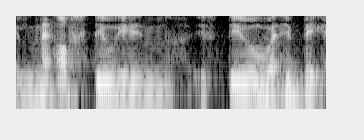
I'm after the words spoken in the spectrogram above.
Net off still in is still very big.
